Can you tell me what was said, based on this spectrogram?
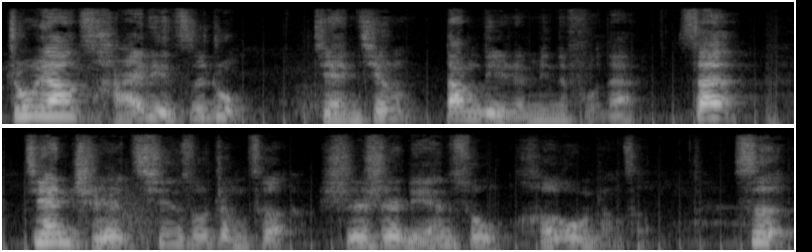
中央财力资助，减轻当地人民的负担。三、坚持亲苏政策，实施联苏合共政策。四、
